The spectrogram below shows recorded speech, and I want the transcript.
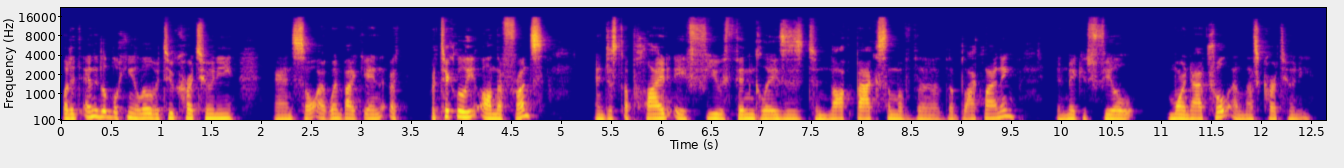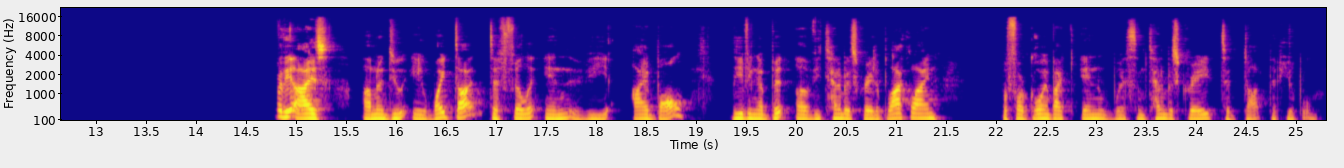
but it ended up looking a little bit too cartoony. And so I went back in, uh, particularly on the fronts, and just applied a few thin glazes to knock back some of the, the black lining and make it feel more natural and less cartoony. For the eyes, I'm going to do a white dot to fill in the eyeball, leaving a bit of the tenebrous gray to black line before going back in with some tenebrous gray to dot the pupil.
